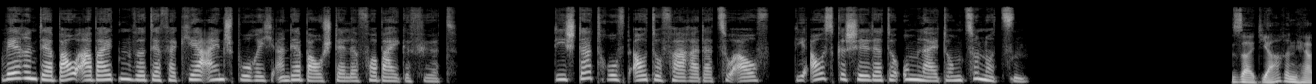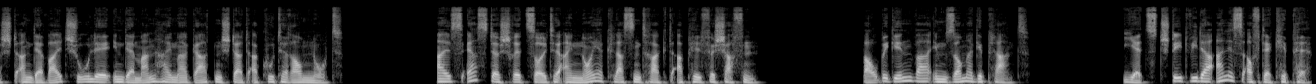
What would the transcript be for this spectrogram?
Während der Bauarbeiten wird der Verkehr einspurig an der Baustelle vorbeigeführt. Die Stadt ruft Autofahrer dazu auf, die ausgeschilderte Umleitung zu nutzen. Seit Jahren herrscht an der Waldschule in der Mannheimer Gartenstadt akute Raumnot. Als erster Schritt sollte ein neuer Klassentrakt Abhilfe schaffen. Baubeginn war im Sommer geplant. Jetzt steht wieder alles auf der Kippe.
